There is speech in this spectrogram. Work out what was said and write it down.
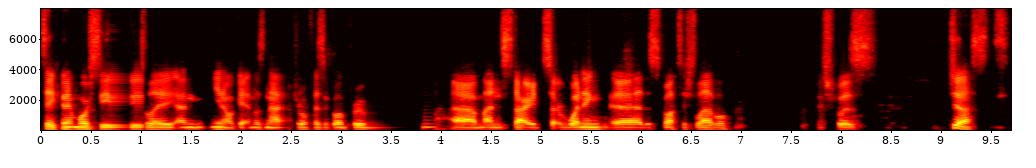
taking it more seriously and you know getting those natural physical improvements um, and started sort of winning uh, the Scottish level, which was just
